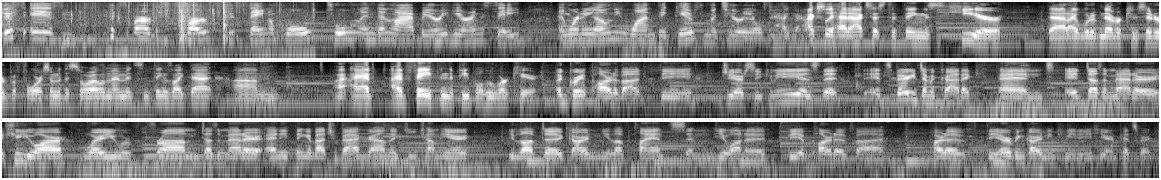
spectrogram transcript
This is Pittsburgh's first sustainable tool lending library here in the city, and we're the only one that gives materials. I actually had access to things here that I would have never considered before. Some of the soil amendments and things like that. Um, I, I have I have faith in the people who work here. A great part about the GRC community is that it's very democratic and it doesn't matter who you are, where you were from, doesn't matter anything about your background. Like you come here, you love to garden, you love plants, and you want to be a part of uh, part of the urban gardening community here in Pittsburgh.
